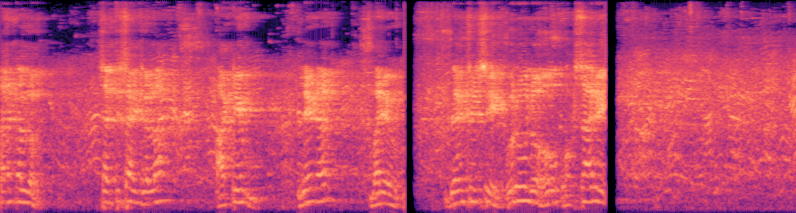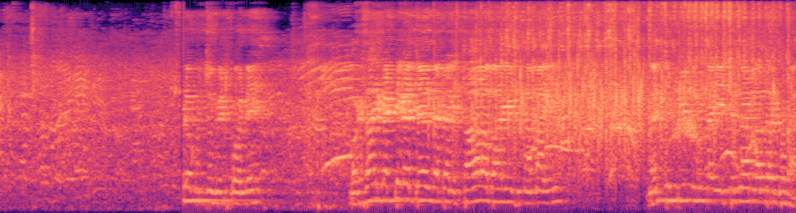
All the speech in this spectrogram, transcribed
తనకల్లో సత్యసాయి జిల్లా ఆ టీం లీడర్ మరియు దయచేసి గురువులు ఒకసారి కూర్చోబెట్టుకోండి. ఒకసారి గట్టిగా చేయాలి కట్టాలి చాలా బాగా చేసిన అమ్మాయి. మంచి ఫీజులు ఉన్నాయి ఈ చిన్నారులందరూ కూడా.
